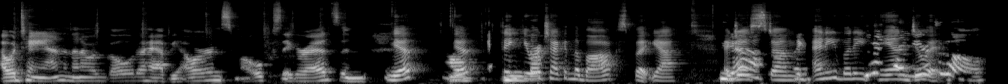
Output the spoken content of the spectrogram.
I would tan and then I would go to happy hour and smoke cigarettes and Yep. um, Yep. Think you were checking the box, but yeah, I Yeah, just um like, anybody can do it. ago.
